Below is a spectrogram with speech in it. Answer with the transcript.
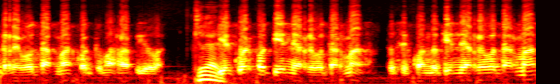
rebotas más cuanto más rápido vas. Y el cuerpo tiende a rebotar más. Entonces, cuando tiende a rebotar más,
